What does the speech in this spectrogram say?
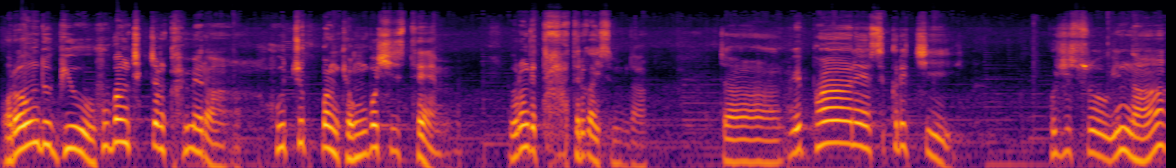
어라운드 뷰 후방 측정 카메라 후측방 경보 시스템 이런 게 다 들어가 있습니다. 자 외판의 스크래치 보실 수 있나?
